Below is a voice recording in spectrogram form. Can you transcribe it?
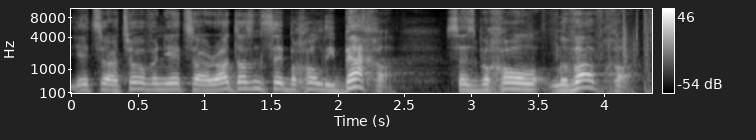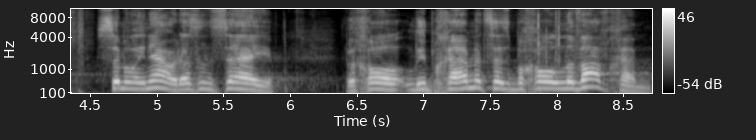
Yetzirah Tov and Yetzirah. Doesn't say b'chol libecha says b'chol levavcha. Similarly, now it doesn't say b'chol libchem; it says b'chol levavchem.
